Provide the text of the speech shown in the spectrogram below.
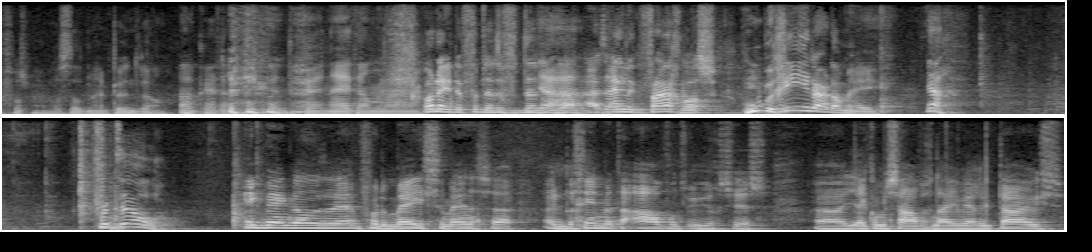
volgens mij was dat mijn punt wel. Oké, dat is je punt. Oké, nee, dan... eh, Oh nee, de, de, de, de- Ja. de uiteindelijke vraag was, hoe begin je daar dan mee? Ja. Vertel. Ik denk dat het eh, voor de meeste mensen, het begint met de avonduurtjes. Eh, jij komt s'avonds naar je werk thuis,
